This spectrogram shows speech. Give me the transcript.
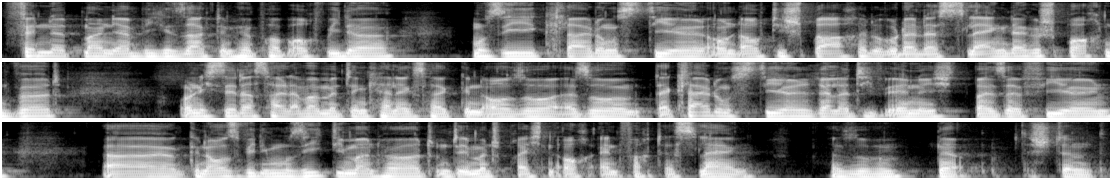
Findet man ja, wie gesagt, im Hip-Hop auch wieder Musik, Kleidungsstil und auch die Sprache oder der Slang, der gesprochen wird. Und ich sehe das halt aber mit den Kennex halt genauso. Also der Kleidungsstil relativ ähnlich bei sehr vielen. Äh, genauso wie die Musik, die man hört und dementsprechend auch einfach der Slang. Also, ja. Das stimmt.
